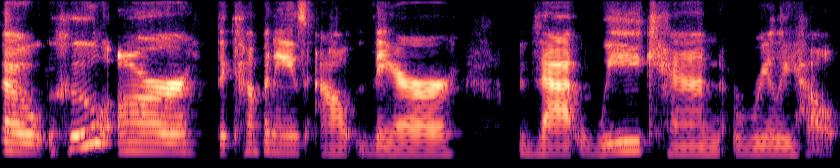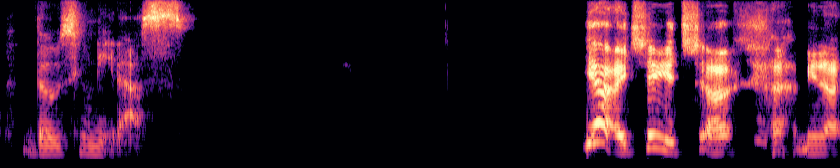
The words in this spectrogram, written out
So, who are the companies out there that we can really help those who need us? Yeah, I'd say it's, uh, I mean, I,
